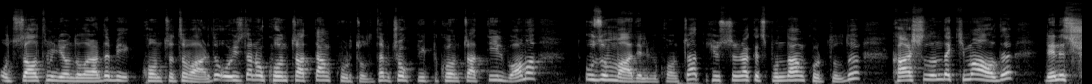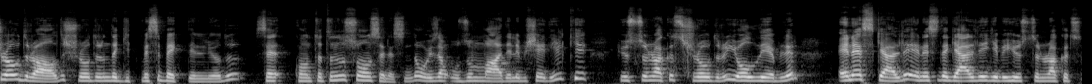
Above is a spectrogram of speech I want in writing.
36 milyon dolarda bir kontratı vardı. O yüzden o kontrattan kurtuldu. Tabii çok büyük bir kontrat değil bu ama uzun vadeli bir kontrat. Houston Rockets bundan kurtuldu. Karşılığında kimi aldı? Dennis Schroeder'ı aldı. Schroeder'ın da gitmesi bekleniliyordu. Se- kontratının son senesinde. O yüzden uzun vadeli bir şey değil ki Houston Rockets Schroeder'ı yollayabilir. Enes geldi. Enes'i de geldiği gibi Houston Rockets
